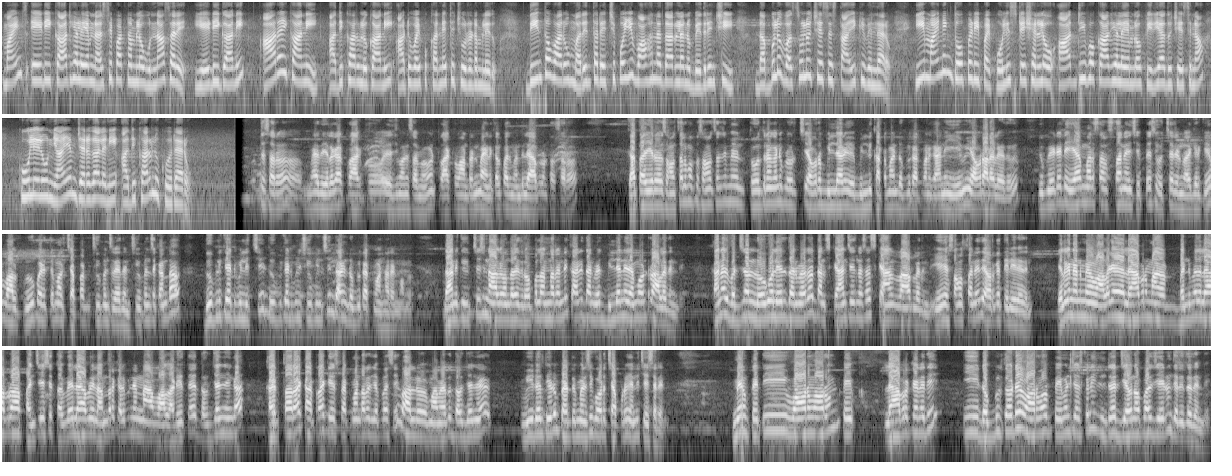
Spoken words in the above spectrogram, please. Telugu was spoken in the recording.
మైన్స్ ఏడీ కార్యాలయం నర్సీపట్నంలో ఉన్నా సరే ఏడీ కానీ ఆర్ఐ కానీ అధికారులు కానీ అటువైపు కన్నెత్తి చూడడం లేదు. దీంతో వారు మరింత రెచ్చిపోయి వాహనదారులను బెదిరించి డబ్బులు వసూలు చేసే స్థాయికి వెళ్ళారు. ఈ మైనింగ్ దోపిడీపై పోలీస్ స్టేషన్లో ఆర్డీఓ కార్యాలయంలో ఫిర్యాదు చేసిన కూలీలు న్యాయం జరగాలని అధికారులు కోరారు. సార్ మాది ఇలాగ ట్రాక్టర్ యజమాని సార్ మేము ట్రాక్టర్ వాంటండి మా వెనకాల పది మంది లేబర్ ఉంటారు సార్. గత ఇరవై సంవత్సరాలు ముప్పై సంవత్సరాల నుంచి మేము తోలుతున్నాం కానీ ఇప్పుడు వచ్చి ఎవరు బిల్లు అడిగి బిల్లు కట్టమని డబ్బులు కట్టమని కానీ ఏమీ ఎవరు అడగలేదు. ఇప్పుడు ఏంటంటే ఏఎంఆర్ సంస్థ అని చెప్పేసి వచ్చారు మా దగ్గరికి. వాళ్ళు ప్రూఫ్ అయితే మాకు చెప్ప చూపించలేదండి. చూపించకుండా డూప్లికేట్ బిల్ ఇచ్చి డూప్లికేట్ బిల్ చూపించి దానికి డబ్బులు కట్టమంటున్నారండి మమ్మల్ని. దానికి ఇచ్చేసి నాలుగు వందల ఐదు రూపాయలు అన్నారండి కానీ దాని మీద బిల్ అనేది అమౌంట్ రాలేదండి. కానీ అది ఒరిజినల్ లోగో లేదు దాని మీద దాన్ని స్కాన్ చేసినా సరే స్కాన్ రావట్లేదండి. ఏ సంస్థ అనేది ఎవరికీ తెలియలేదండి. ఇలాగ నేను మేము అలాగే లేబర్ మా బండి మీద లేబర్ పనిచేసి తవ్వే లేబర్ వీళ్ళందరూ కలిపి నిన్న వాళ్ళు అడిగితే దౌర్జన్యంగా కడతారా కట్టరా కేసు పెట్టమంటారని చెప్పేసి వాళ్ళు మా మీద దౌర్జన్యంగా వీడియోలు తీయడం ప్రతి మనిషి కూడా చెప్పడం ఇవన్నీ చేశారండి. మేము ప్రతి వారం వారం పే లేబర్కి అనేది ఈ డబ్బులతోటే వారం వారం పేమెంట్ చేసుకుని ఇంటి దగ్గర జీవనోపాధి చేయడం జరుగుతుందండి.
